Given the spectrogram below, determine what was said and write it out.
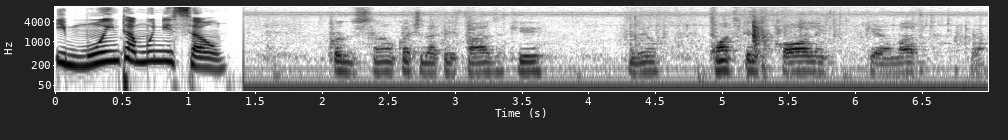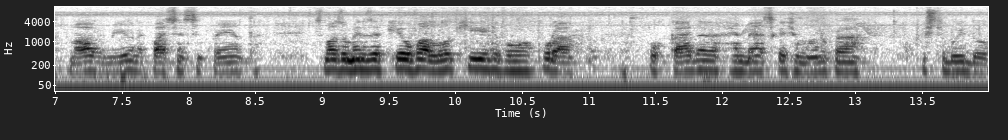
e muita munição. Produção, quantidade que eles fazem aqui, entendeu? Quanto que eles colhem, que é 9, 9 mil, né, 450. Isso mais ou menos aqui é o valor que eles vão apurar por cada remessa que eles mandam para distribuidor.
